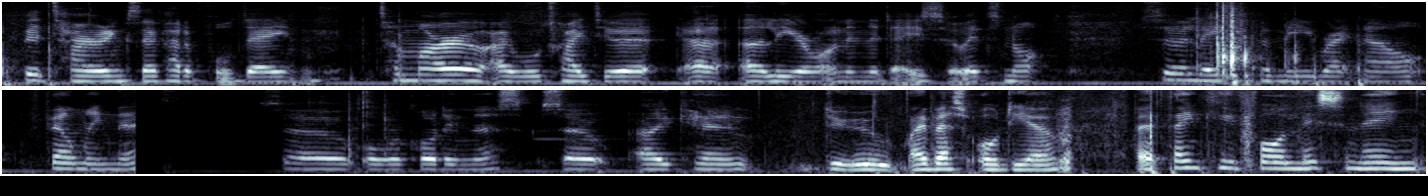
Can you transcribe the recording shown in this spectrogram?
a bit tiring because I've had a full day tomorrow I will try to do it uh, earlier on in the day so it's not so late for me right now filming this so or recording this so I can do my best audio But thank you for listening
